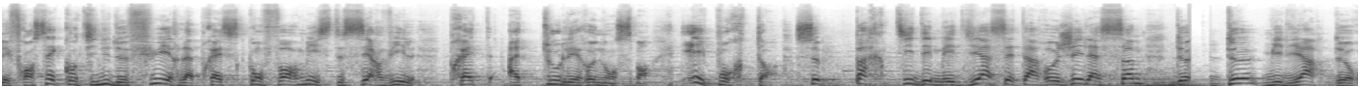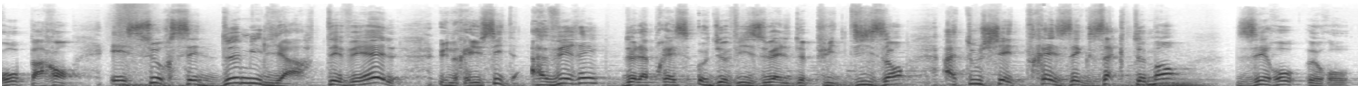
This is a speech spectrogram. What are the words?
les Français continuent de fuir la presse conformiste, servile, prête à tous les renoncements. Et pourtant, ce parti des médias s'est arrogé la somme de 2 milliards d'euros par an. Et sur ces 2 milliards, TVL, une réussite avérée de la presse audiovisuelle depuis 10 ans, a touché très exactement 0 euros.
